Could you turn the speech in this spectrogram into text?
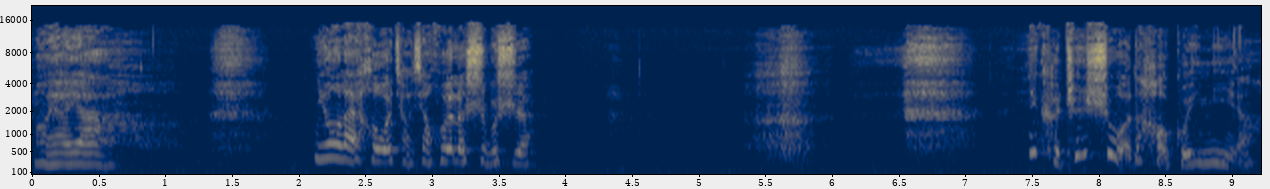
毛丫丫，你又来和我抢向辉了是不是？你可真是我的好闺蜜啊！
